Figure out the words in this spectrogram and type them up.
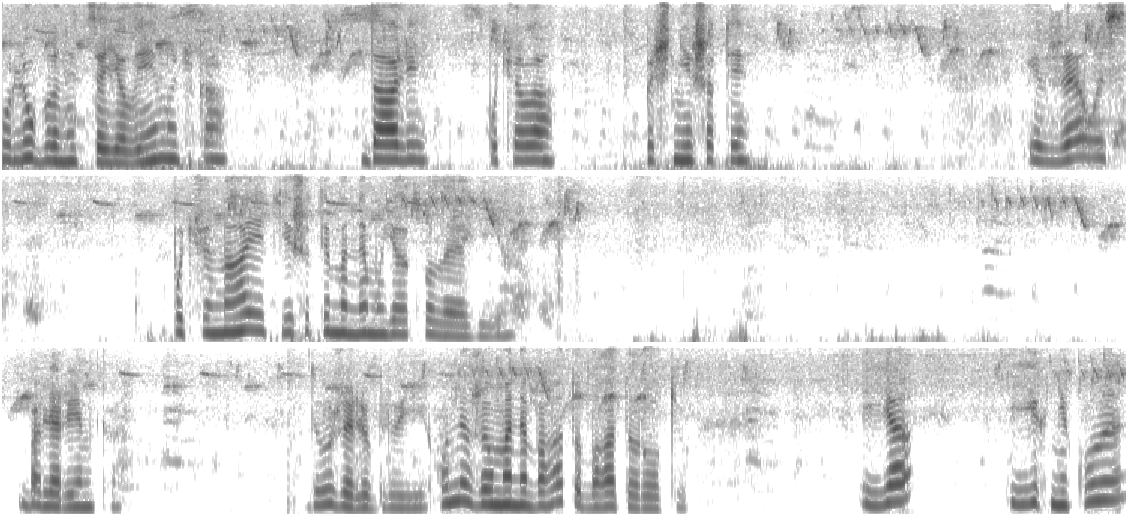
улюблениця ялиночка далі почала пишнішати. І вже ось починає тішити мене моя колегія. Баляринка. Дуже люблю їх. Вони вже у мене багато-багато років. І я їх ніколи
